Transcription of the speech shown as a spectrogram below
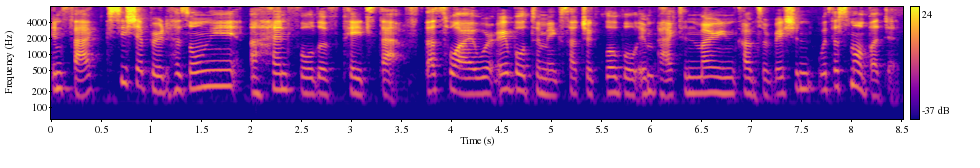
In fact, Sea Shepherd has only a handful of paid staff. That's why we're able to make such a global impact in marine conservation with a small budget.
